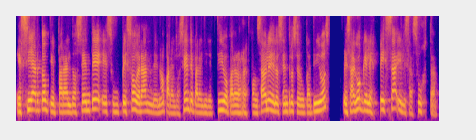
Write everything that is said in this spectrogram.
es cierto que para el docente es un peso grande, ¿no? Para el docente, para el directivo, para los responsables de los centros educativos, es algo que les pesa y les asusta.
